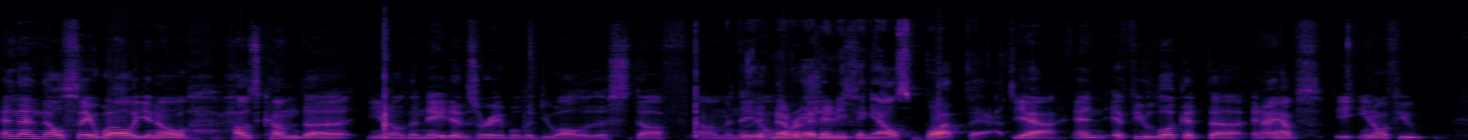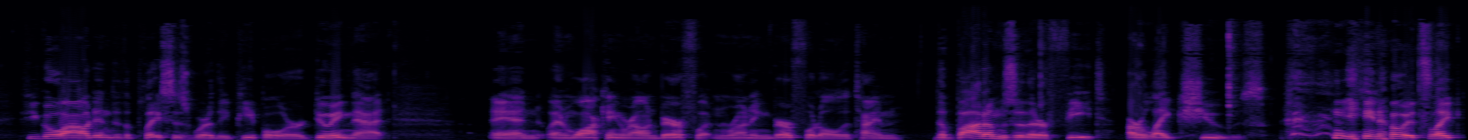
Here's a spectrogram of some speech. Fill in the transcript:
and then they'll say, well, you know, how's come the you know the natives are able to do all of this stuff, um, and they They've never had shoes. anything else but that. Yeah, and if you look at the, and I have, you know, if you if you go out into the places where the people are doing that, and and walking around barefoot and running barefoot all the time, the bottoms of their feet are like shoes. you know, it's like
